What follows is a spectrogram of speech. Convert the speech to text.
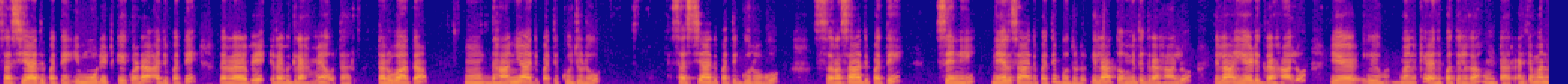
సస్యాధిపతి. ఈ మూడిటికి కూడా అధిపతి రవి రవిగ్రహమే అవుతారు. తరువాత ధాన్యాధిపతి కుజుడు సస్యాధిపతి గురువు రసాధిపతి శని నీరసాధిపతి బుధుడు. ఇలా తొమ్మిది గ్రహాలు ఇలా ఏడు గ్రహాలు ఏ మనకి అధిపతులుగా ఉంటారు. అంటే మన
